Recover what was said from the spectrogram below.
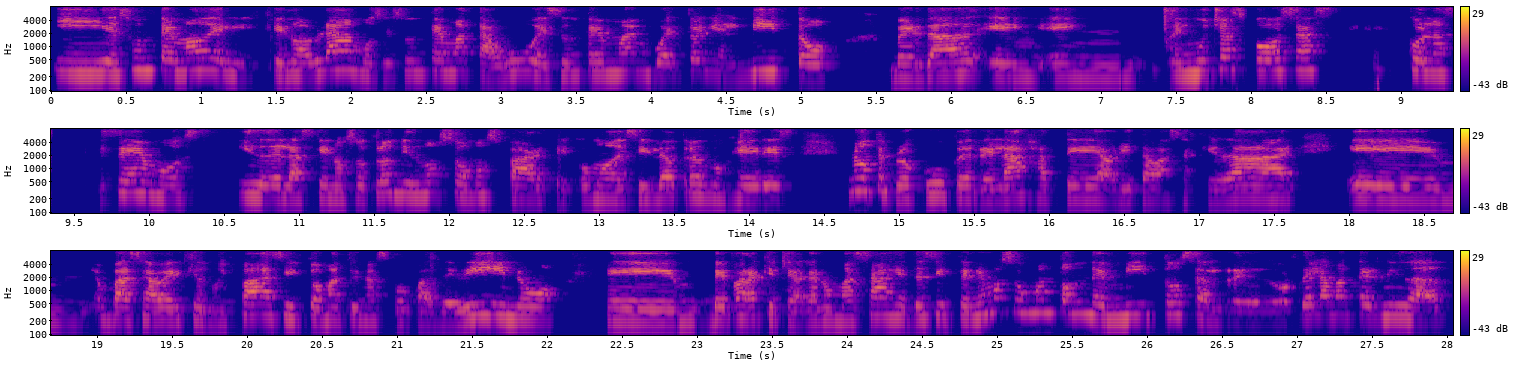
y es un tema del que no hablamos, es un tema tabú, es un tema envuelto en el mito, ¿verdad? En, en, en muchas cosas con las que hacemos y de las que nosotros mismos somos parte, como decirle a otras mujeres, no te preocupes, relájate, ahorita vas a quedar, eh, vas a ver que es muy fácil, tómate unas copas de vino, eh, ve para que te hagan un masaje. Es decir, tenemos un montón de mitos alrededor de la maternidad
